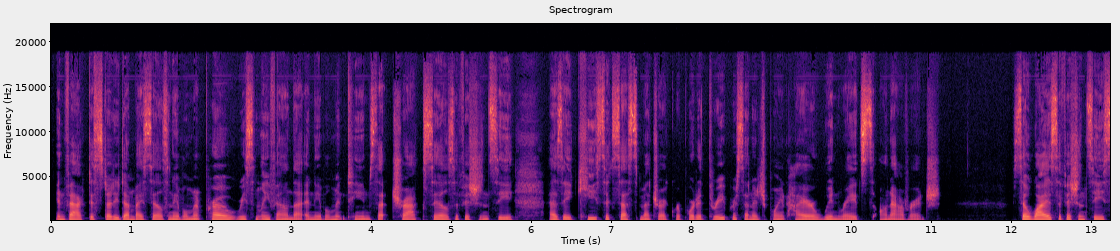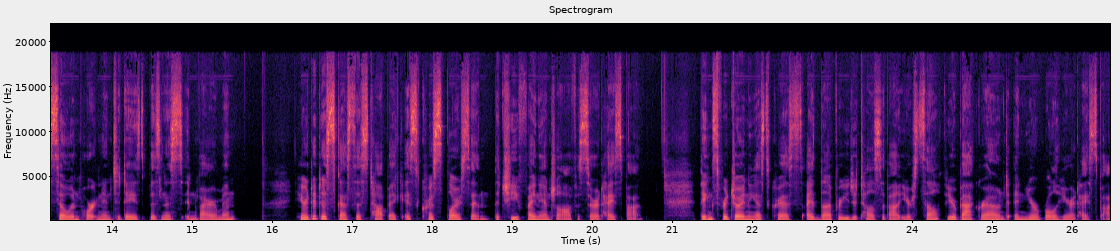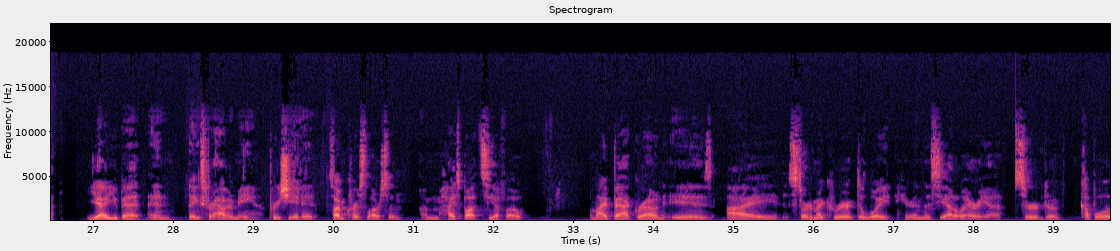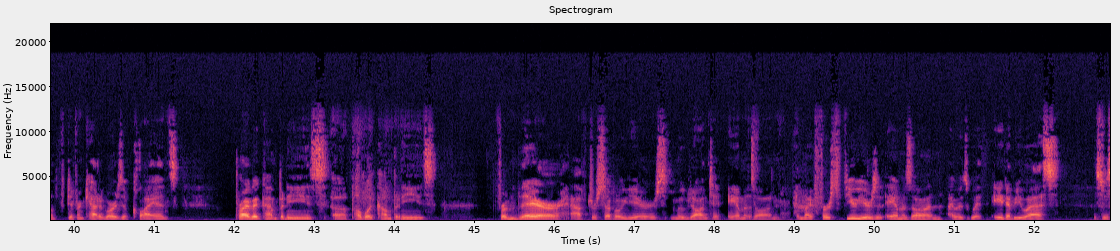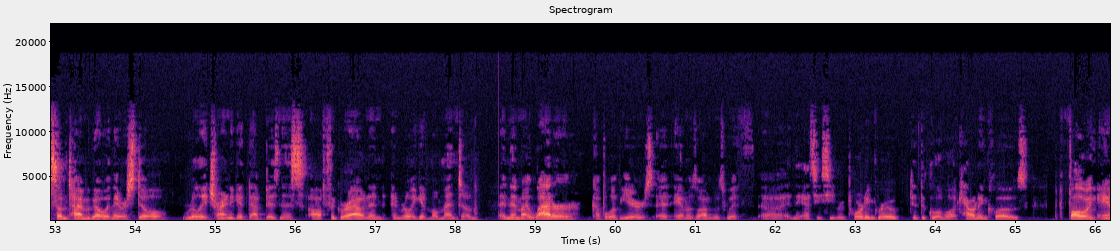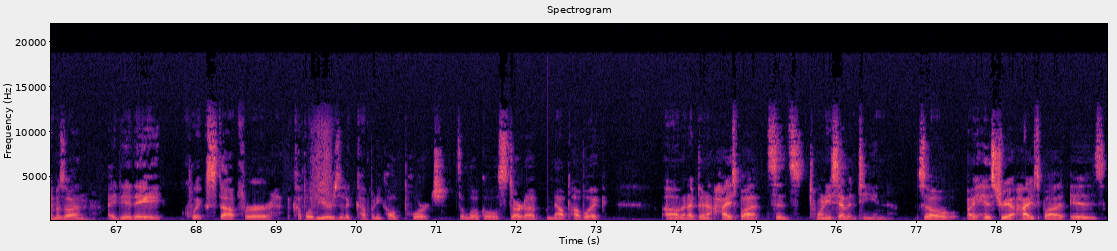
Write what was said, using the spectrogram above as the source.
In fact, a study done by Sales Enablement Pro recently found that enablement teams that track sales efficiency as a key success metric reported 3 percentage point higher win rates on average. So, why is efficiency so important in today's business environment? Here to discuss this topic is Chris Larson, the Chief Financial Officer at HighSpot. Thanks for joining us, Chris. I'd love for you to tell us about yourself, your background, and your role here at HighSpot. Yeah, you bet. And thanks for having me. Appreciate it. So I'm Chris Larson. I'm HighSpot CFO. My background is I started my career at Deloitte here in the Seattle area, served a couple of different categories of clients, private companies, uh, public companies. From there, after several years, moved on to Amazon. In my first few years at Amazon, I was with AWS. This was some time ago when they were still really trying to get that business off the ground and, and really get momentum. And then my latter couple of years at Amazon was with uh, in the SEC reporting group, did the global accounting close. Following Amazon, I did a quick stop for a couple of years at a company called Porch. It's a local startup, now public. Um, and I've been at HighSpot since 2017. So my history at HighSpot is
